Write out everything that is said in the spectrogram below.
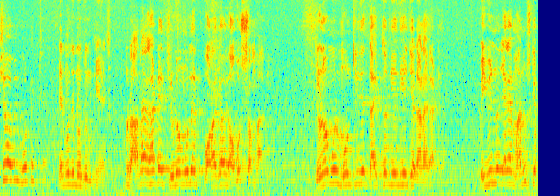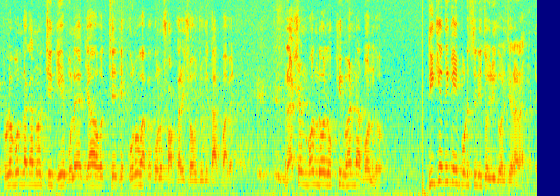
সেভাবেই ভোট হচ্ছে। এর মধ্যে নতুন কি আছে? রানাঘাটে তৃণমূলের পরাজয় অবশ্যম্ভাবী। তৃণমূল মন্ত্রীদের দায়িত্ব দিয়ে দিয়েছে রানাঘাটে। বিভিন্ন জায়গায় মানুষকে প্রলোভন দেখানো হচ্ছে গিয়ে বলে যাওয়া হচ্ছে যে কোনোভাবে কোনো সরকারি সহযোগিতা আর পাবে না। রেশন বন্ধ লক্ষ্মীর ভাণ্ডার বন্ধ। দিকে দিকে এই পরিস্থিতি তৈরি করেছে রানাঘাটে।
